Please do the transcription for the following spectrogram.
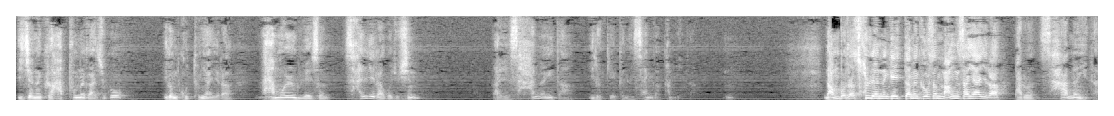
이제는 그 아픔을 가지고 이건 고통이 아니라 남을 위해서 살리라고 주신 나의 사명이다. 이렇게 그는 생각합니다. 음. 남보다 설레는 게 있다면 그것은 망상이 아니라 바로 사명이다.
